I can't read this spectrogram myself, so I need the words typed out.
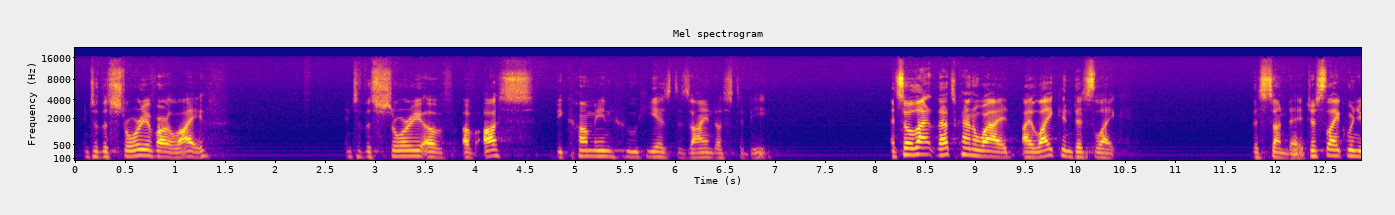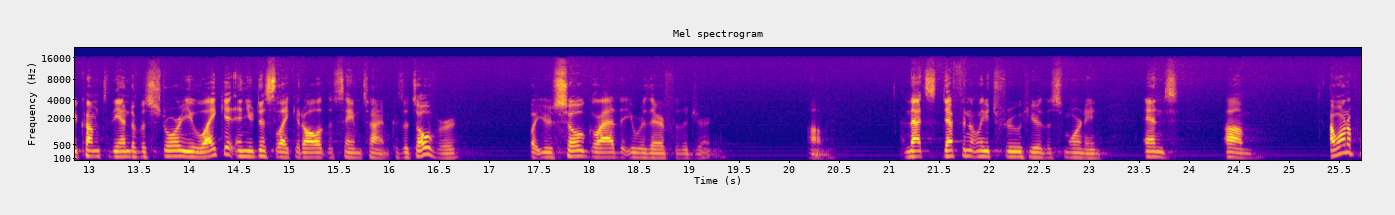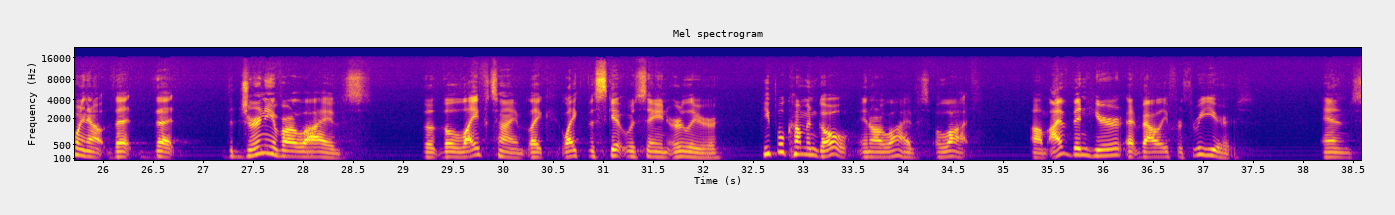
into the story of our life, into the story of, of us becoming who he has designed us to be. And so that, that's kind of why I, I like and dislike this Sunday. Just like when you come to the end of a story, you like it and you dislike it all at the same time because it's over, but you're so glad that you were there for the journey. Um, and that's definitely true here this morning. And um, I want to point out that, that the journey of our lives, the, the lifetime, like, like the skit was saying earlier, people come and go in our lives a lot. Um, I've been here at Valley for three years. And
